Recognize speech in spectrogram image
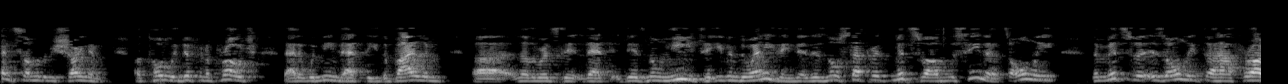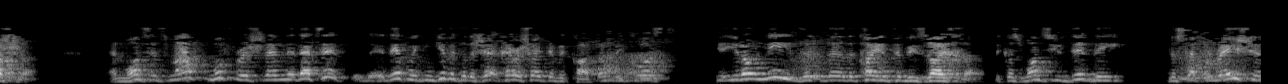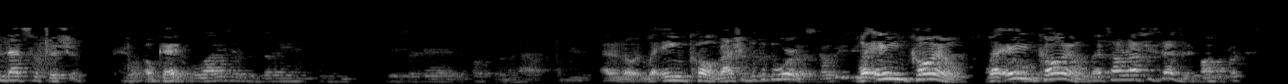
again some of the Rishonim, a totally different approach, that it would mean that the, the Bailim, uh, in other words, the, that there's no need to even do anything. There, there's no separate mitzvah of Nesina. It's only, the mitzvah is only to Hafrasha. And once it's mufresh, then that's it. Therefore, we can give it to the Chereshayt Vikatan because you don't need the, the, the to be Zoicha. Because once you did the, the separation, that's sufficient. Okay? Why is it I don't know. La'ain kol. Rashi, look at the words. La'ain koil. La'ain koil. That's how Rashi says it.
